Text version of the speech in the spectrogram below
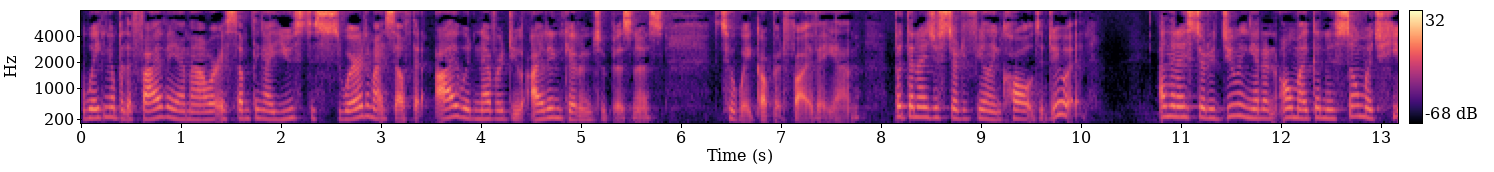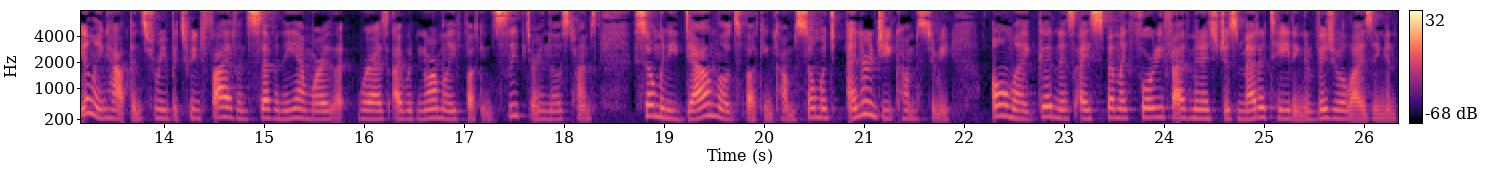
waking up at the 5 a.m. hour is something I used to swear to myself that I would never do. I didn't get into business to wake up at 5 a.m. But then I just started feeling called to do it. And then I started doing it, and oh my goodness, so much healing happens for me between 5 and 7 a.m., whereas, whereas I would normally fucking sleep during those times. So many downloads fucking come, so much energy comes to me. Oh my goodness, I spend like 45 minutes just meditating and visualizing and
